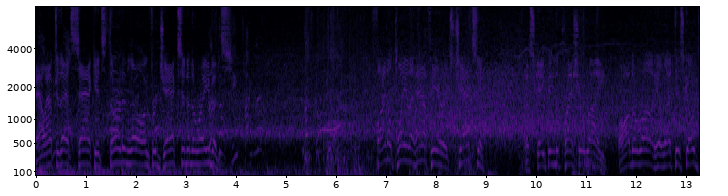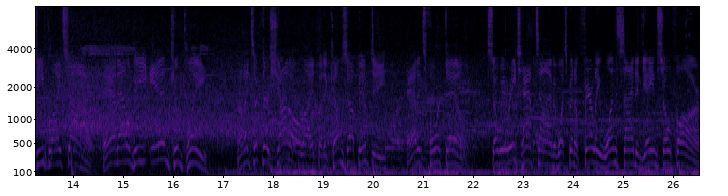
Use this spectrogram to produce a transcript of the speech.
Now after that sack, it's third and long for Jackson and the Ravens. Final play of the half here. It's Jackson. Escaping the pressure right. On the run, he'll let this go deep right side. And that'll be incomplete. Well, they took their shot all right, but it comes up empty, and it's fourth down. So we reach halftime in what's been a fairly one-sided game so far.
